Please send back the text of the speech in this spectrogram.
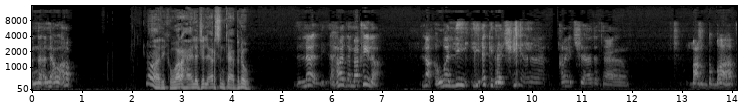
ان أنه هرب. نو هذيك هو راح على جل العرس نتاع بنو. لا هذا ما قيل. لا هو اللي اللي اكد هذا الشيء. أنا قريت شهادة تاع بعض الضباط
